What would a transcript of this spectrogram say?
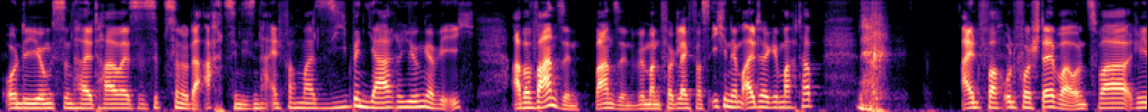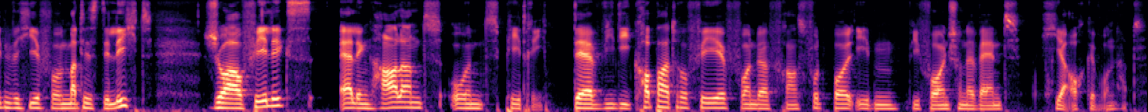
und die Jungs sind halt teilweise 17 oder 18. Die sind einfach mal sieben Jahre jünger wie ich. Aber Wahnsinn, Wahnsinn, wenn man vergleicht, was ich in dem Alter gemacht habe. einfach unvorstellbar. Und zwar reden wir hier von Mathis de Licht, Joao Felix, Erling Haaland und Petri, der wie die Copa-Trophäe von der France Football eben, wie vorhin schon erwähnt, hier auch gewonnen hat.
